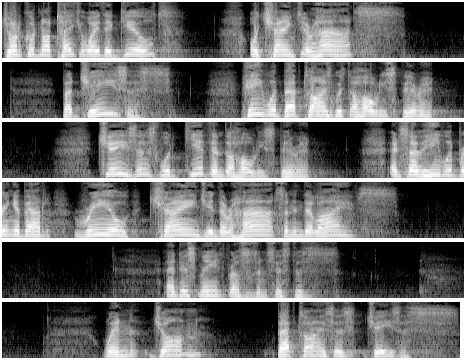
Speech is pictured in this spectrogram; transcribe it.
John could not take away their guilt or change their hearts. But Jesus, He would baptize with the Holy Spirit. Jesus would give them the Holy Spirit. And so He would bring about real change in their hearts and in their lives. And this means, brothers and sisters, when John baptizes Jesus,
